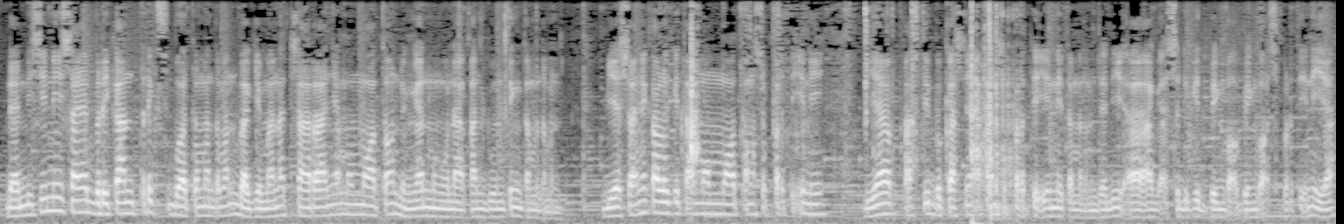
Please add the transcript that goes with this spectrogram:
Dan di sini saya berikan trik buat teman-teman bagaimana caranya memotong dengan menggunakan gunting teman-teman. Biasanya kalau kita memotong seperti ini dia pasti bekasnya akan seperti ini teman-teman. Jadi uh, agak sedikit bengkok-bengkok seperti ini ya.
